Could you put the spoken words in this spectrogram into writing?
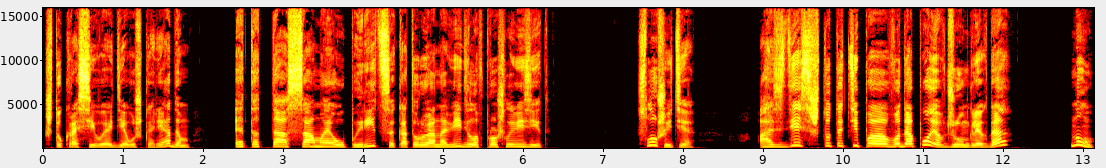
что красивая девушка рядом — это та самая упырица, которую она видела в прошлый визит. «Слушайте, а здесь что-то типа водопоя в джунглях, да? Ну,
